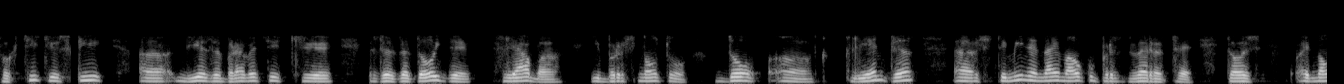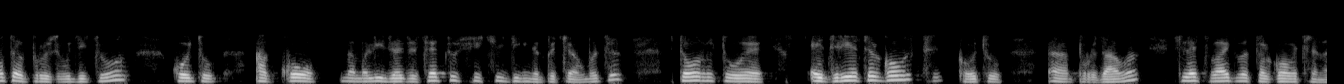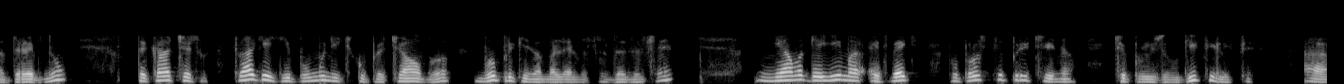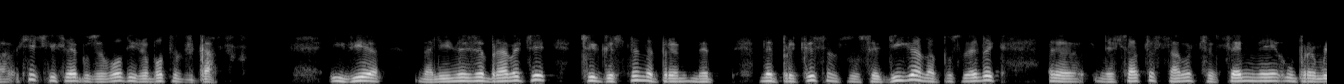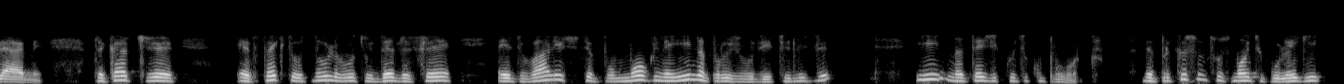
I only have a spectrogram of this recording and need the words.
фактически а, вие забравяте, че за да дойде хляба и брашното до а, клиента, а, ще мине най-малко през две ръце. Тоест, едното е производител, който ако намали ДДС-то, ще си дигне печалбата. Второто е едрият търговец, който а, продава, след това идва търговеца на дребно, така че слагайки по мъничко печалба, въпреки намаленото ДДС, няма да има ефект по простата причина, че производителите, а, всички хлебозаводи работят с газ. И вие нали не забравяте, че гъста непрекъснато се дига, напоследък е, нещата стават съвсем неуправляеми. Така че ефектът от нулевото ДДС едва ли ще помогне и на производителите, и на тези, които купуват. Непрекъснато с моите колеги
